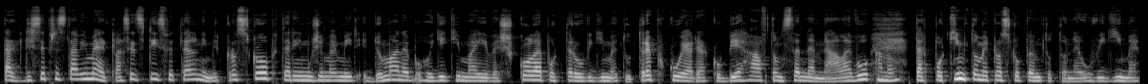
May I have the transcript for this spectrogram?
Tak když si představíme klasický světelný mikroskop, který můžeme mít i doma, nebo ho děti mají ve škole, pod kterou vidíme tu trepku, jak jako běhá v tom sedném nálevu, ano. tak pod tímto mikroskopem toto neuvidíme.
